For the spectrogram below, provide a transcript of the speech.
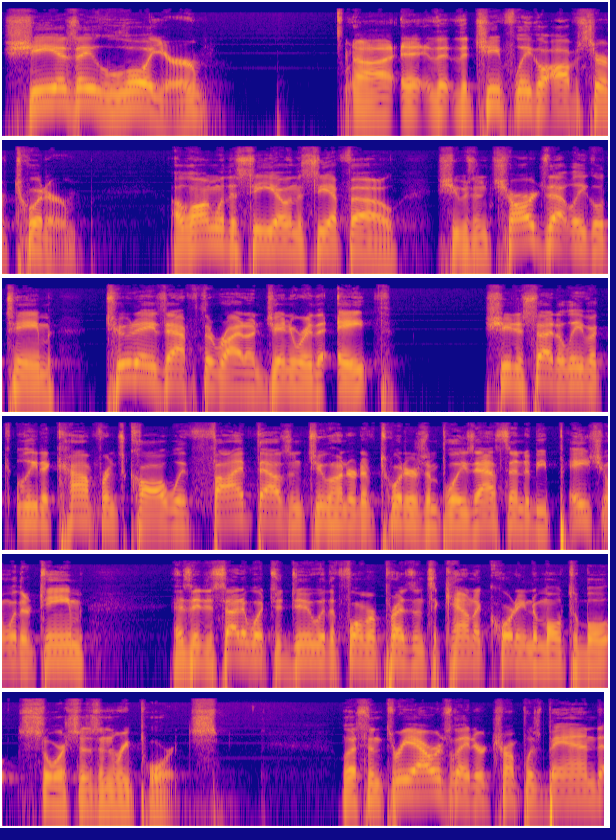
She is a lawyer, uh, eh, the, the chief legal officer of Twitter, along with the CEO and the CFO. She was in charge of that legal team Two days after the riot on January the 8th, she decided to a, lead a conference call with 5,200 of Twitter's employees, asked them to be patient with her team as they decided what to do with the former president's account, according to multiple sources and reports. Less than three hours later, Trump was banned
